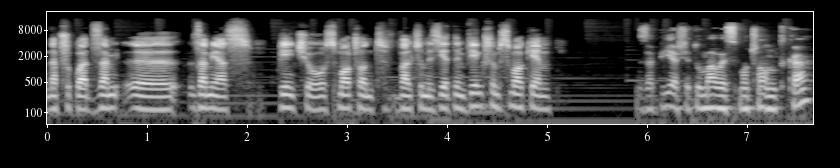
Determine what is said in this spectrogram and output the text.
Na przykład zam, yy, zamiast pięciu smocząt walczymy z jednym większym smokiem. Zabija się tu małe smoczątka.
